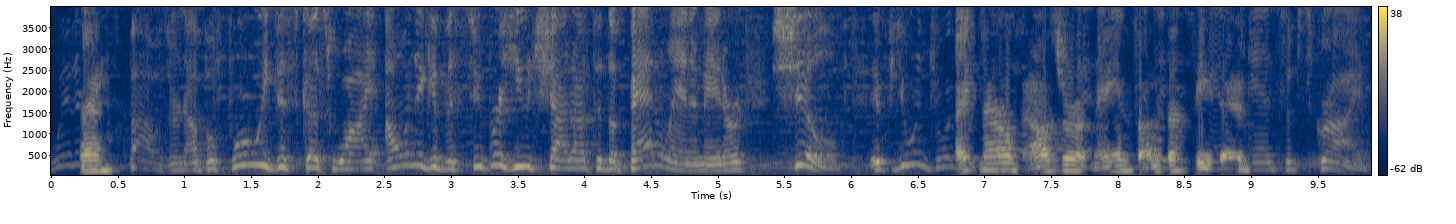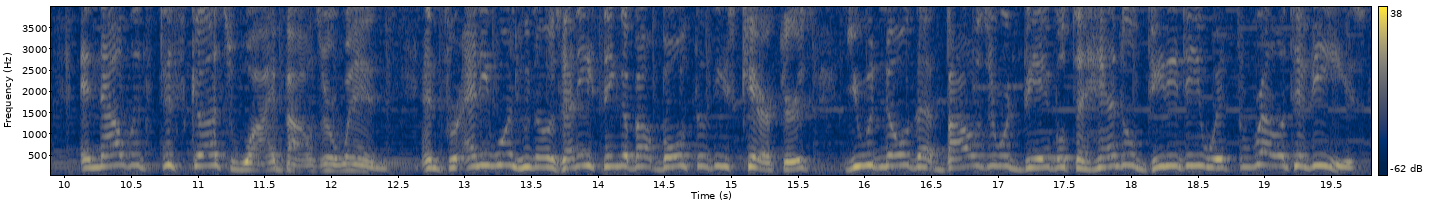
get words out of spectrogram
winner Yeah. is Bowser. Now, before we discuss why, I want to give a super huge shout out to the battle animator, Shilv. If you enjoyed Right now, Bowser remains undefeated. And subscribe. And now let's discuss why Bowser wins. And for anyone who knows anything about both of these characters, you would know that Bowser would be able to handle DDD with relative ease.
